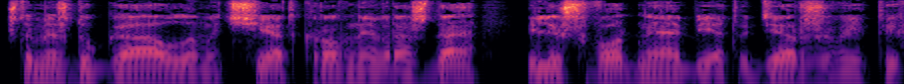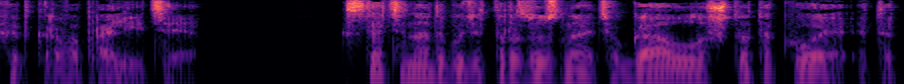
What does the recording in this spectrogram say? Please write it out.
что между Гаулом и Чет кровная вражда и лишь водный обет удерживает их от кровопролития. Кстати, надо будет разузнать у Гаула, что такое этот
